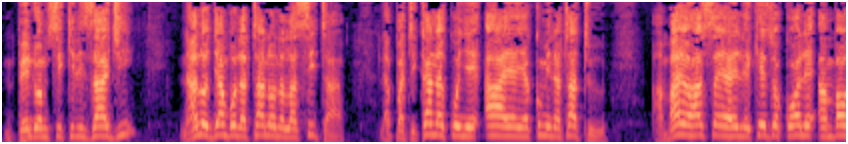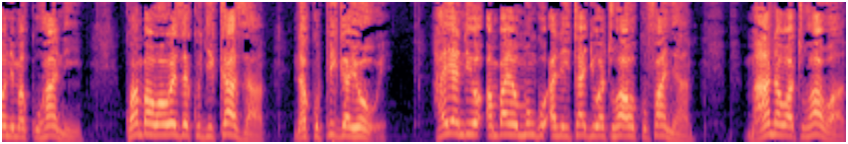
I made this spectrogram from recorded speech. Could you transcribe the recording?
Mpendwa msikilizaji nalo na jambo la tano na la sita lapatikana kwenye aya ya 13 ambayo hasa yaelekezwa kwa wale ambao ni makuhani kwamba waweze kujikaza na kupiga yowe. Haya ndiyo ambayo mungu alihitaji watu hawa kufanya maana watu hawa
